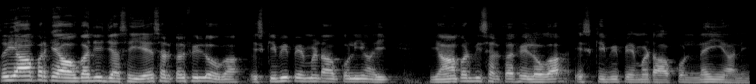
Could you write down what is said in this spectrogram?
तो यहाँ पर क्या होगा जी? जैसे ये सर्कल फिल होगा, इसकी भी पेमेंट आपको नहीं आई। यहाँ पर भी सर्कल फिल होगा, इसकी भी पेमेंट आपको नहीं आनी।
